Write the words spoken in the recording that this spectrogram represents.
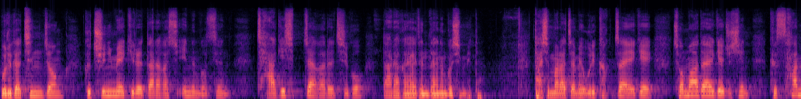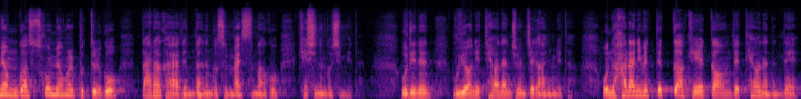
우리가 진정 그 주님의 길을 따라갈 수 있는 것은 자기 십자가를 지고 따라가야 된다는 것입니다. 다시 말하자면 우리 각자에게 저마다에게 주신 그 사명과 소명을 붙들고 따라가야 된다는 것을 말씀하고 계시는 것입니다. 우리는 우연히 태어난 존재가 아닙니다. 오늘 하나님의 뜻과 계획 가운데 태어났는데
